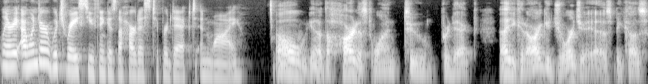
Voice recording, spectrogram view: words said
Larry, I wonder which race you think is the hardest to predict and why. Oh, you know, the hardest one to predict. Uh, you could argue Georgia is because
